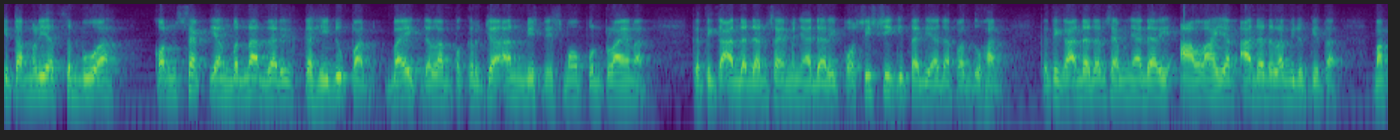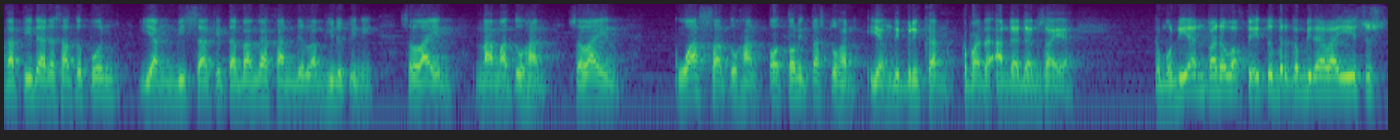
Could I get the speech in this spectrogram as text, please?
kita melihat sebuah konsep yang benar dari kehidupan, baik dalam pekerjaan, bisnis maupun pelayanan. Ketika Anda dan saya menyadari posisi kita di hadapan Tuhan, ketika Anda dan saya menyadari Allah yang ada dalam hidup kita, maka tidak ada satupun yang bisa kita banggakan dalam hidup ini selain nama Tuhan, selain kuasa Tuhan, otoritas Tuhan yang diberikan kepada Anda dan saya. Kemudian pada waktu itu bergembiralah Yesus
